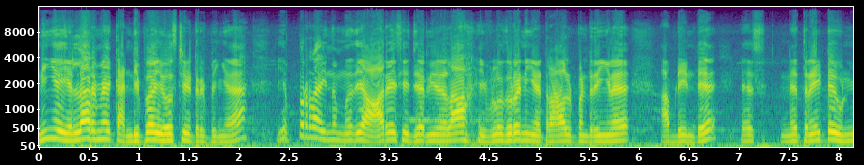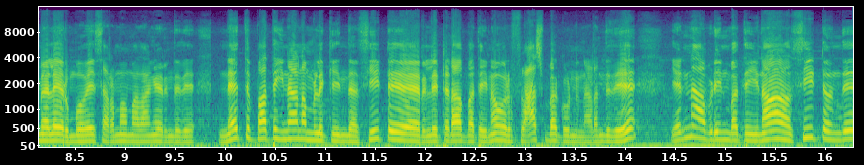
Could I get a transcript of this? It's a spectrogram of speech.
நீங்கள் எல்லாருமே கண்டிப்பாக யோசிச்சுட்டு இருப்பீங்க. எப்படா இந்த மாதிரி ஆர்ஏசி ஜெர்னிலலாம் இவ்வளோ தூரம் நீங்கள் ட்ராவல் பண்ணுறீங்களே அப்படின்ட்டு. எஸ் நேற்று நைட்டு உண்மையிலே ரொம்பவே சிரமமாக தாங்க இருந்தது. நேற்று பார்த்தீங்கன்னா நம்மளுக்கு இந்த சீட்டு ரிலேட்டடாக பார்த்தீங்கன்னா ஒரு ஃப்ளாஷ்பேக் ஒன்று நடந்தது. என்ன அப்படின்னு பார்த்தீங்கன்னா சீட்டு வந்து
